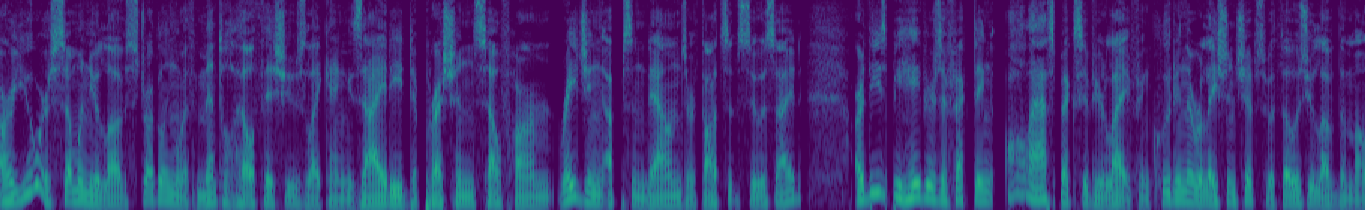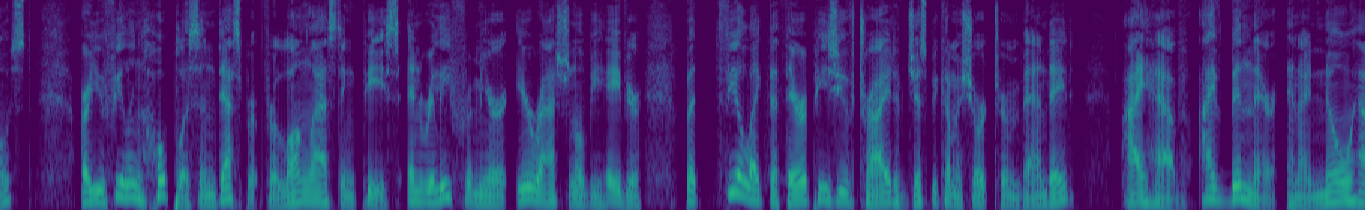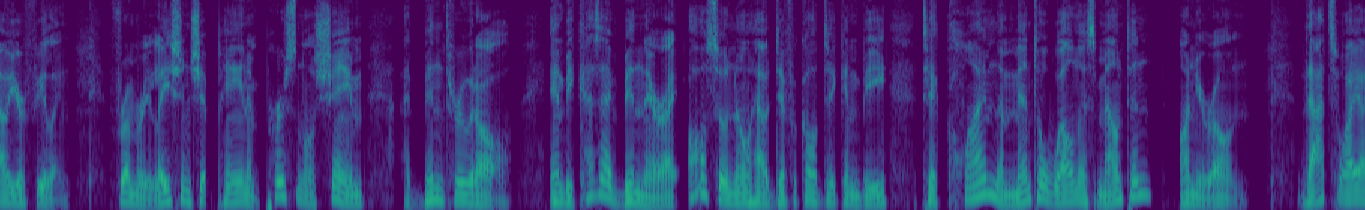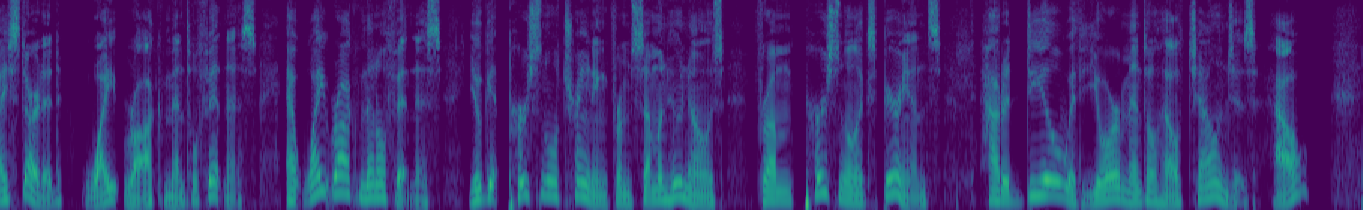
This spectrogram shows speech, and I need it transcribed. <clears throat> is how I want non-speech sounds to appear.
Are you or someone you love struggling with mental health issues like anxiety, depression, self harm, raging ups and downs, or thoughts of suicide? Are these behaviors affecting all aspects of your life, including the relationships with those you love the most? Are you feeling hopeless and desperate for long lasting peace and relief from your irrational behavior, but feel like the therapies you've tried have just become a short term band aid? I have. I've been there and I know how you're feeling. From relationship pain and personal shame, I've been through it all. And because I've been there, I also know how difficult it can be to climb the mental wellness mountain on your own. That's why I started White Rock Mental Fitness. At White Rock Mental Fitness, you'll get personal training from someone who knows from personal experience how to deal with your mental health challenges. How?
